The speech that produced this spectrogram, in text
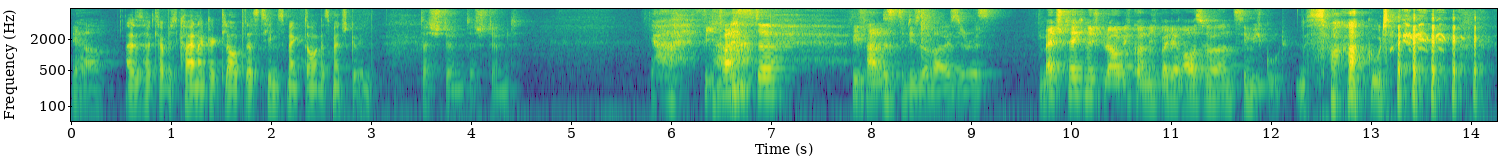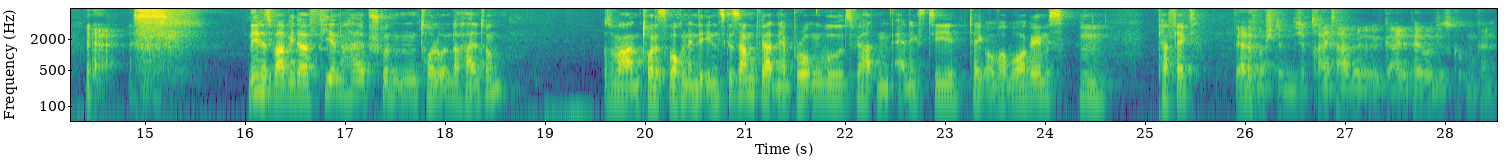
Ja. Also es hat, glaube ich, keiner geglaubt, dass Team SmackDown das Match gewinnt. Das stimmt, das stimmt. Ja, wie fandest du, wie fandest du die Survivor Series? Matchtechnisch, glaube ich, konnte ich bei dir raushören, ziemlich gut. Das war gut. nee, das war wieder viereinhalb Stunden tolle Unterhaltung. Das war ein tolles Wochenende insgesamt. Wir hatten ja Broken Rules, wir hatten NXT, Takeover Wargames. Hm. Perfekt. Ja, das war stimmt. Ich habe drei Tage geile Pay-Per-Views gucken können.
